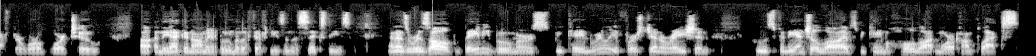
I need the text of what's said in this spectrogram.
after World War II uh, and the economic boom of the 50s and the 60s. And as a result, baby boomers became really a first generation whose financial lives became a whole lot more complex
